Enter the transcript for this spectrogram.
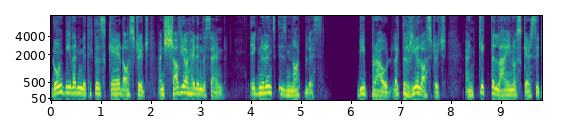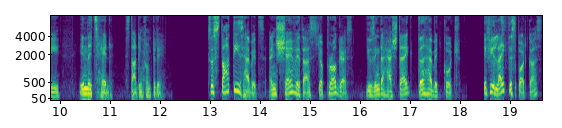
Don't be that mythical scared ostrich and shove your head in the sand. Ignorance is not bliss. Be proud like the real ostrich and kick the lion of scarcity in its head starting from today. So start these habits and share with us your progress using the hashtag TheHabitCoach. If you like this podcast,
